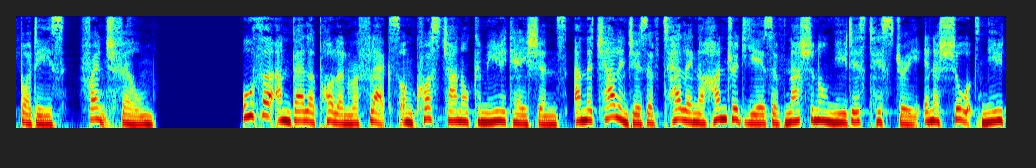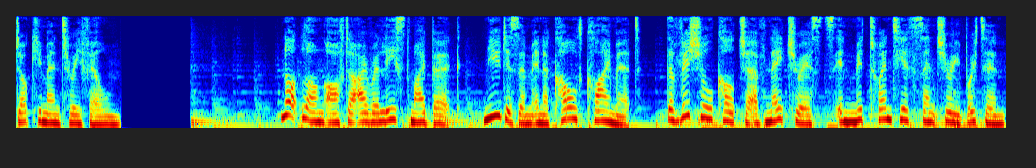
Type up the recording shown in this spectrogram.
Bodies, French Film. Author Annebella Pollen reflects on cross-channel communications and the challenges of telling a hundred years of national nudist history in a short new documentary film. Not long after I released my book, Nudism in a Cold Climate, The Visual Culture of Naturists in Mid-20th Century Britain,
